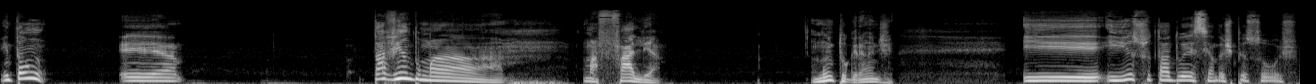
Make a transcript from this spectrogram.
Então, é, Está havendo uma, uma falha muito grande e, e isso está adoecendo as pessoas.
